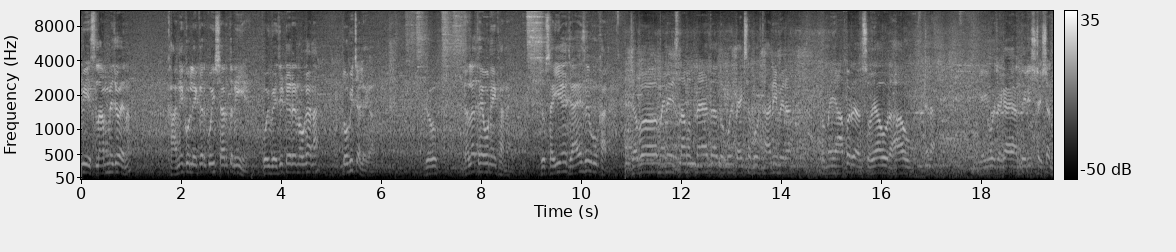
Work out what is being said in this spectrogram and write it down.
भी इस्लाम में जो है ना, खाने को लेकर कोई शर्त नहीं है। कोई वेजिटेरियन होगा ना तो भी चलेगा। जो गलत है वो नहीं खाना है। जो सही है जायज़ है वो खाना है। जब मैंने इस्लाम अपनाया था तो कोई बैक सपोर्ट था नहीं मेरा। तो मैं यहाँ पर सोया हूँ रहा हूँ है ना? यही वो जगह है अंधेरी स्टेशन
